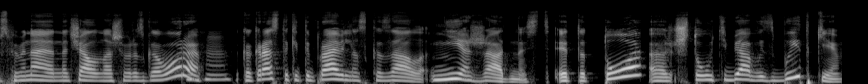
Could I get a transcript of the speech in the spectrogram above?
вспоминая начало нашего разговора, Мгм. Как раз-таки ты правильно сказала. Не жадность. Это то, э, что у тебя в избытке,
